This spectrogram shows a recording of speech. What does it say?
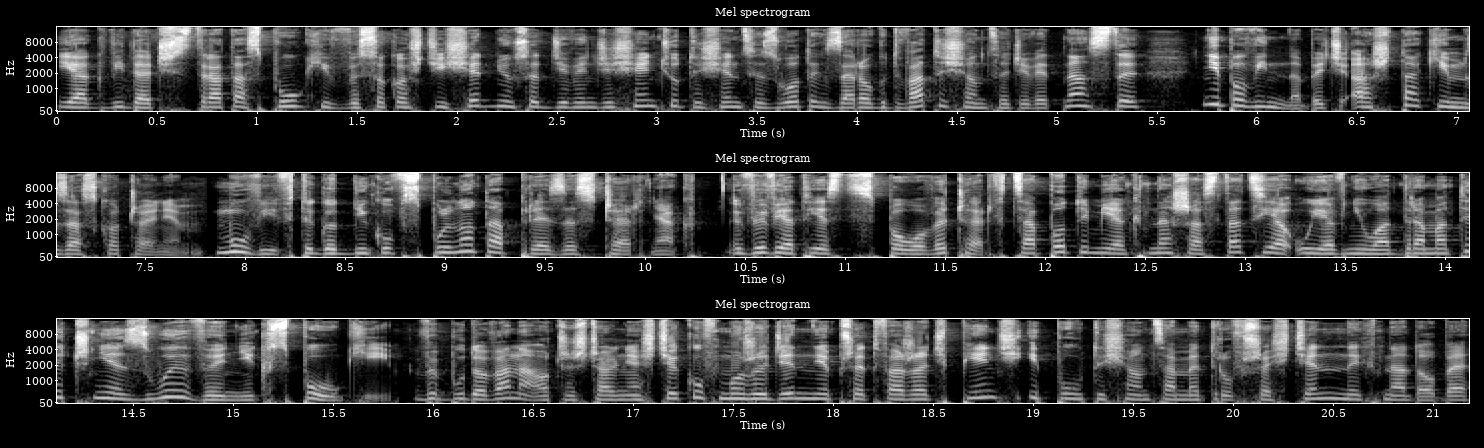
Jak widać, strata spółki w wysokości 790 tysięcy złotych za rok 2019 nie powinna być aż takim zaskoczeniem. Mówi w tygodniku Wspólnota prezes Czerniak. Wywiad jest z połowy czerwca, po tym jak nasza stacja ujawniła dramatycznie zły wynik spółki. Wybudowana oczyszczalnia ścieków może dziennie przetwarzać 5,5 tysiąca metrów sześciennych na dobę.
